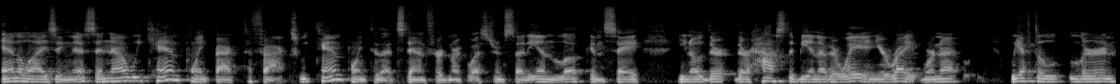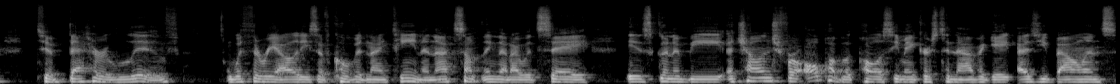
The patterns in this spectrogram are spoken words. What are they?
analyzing this. And now we can point back to facts. We can point to that stanford northwestern study and look and say you know there there has to be another way. And you're right. We're not we have to learn to better live with the realities of COVID 19. And that's something that I would say is going to be a challenge for all public policymakers to navigate as you balance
